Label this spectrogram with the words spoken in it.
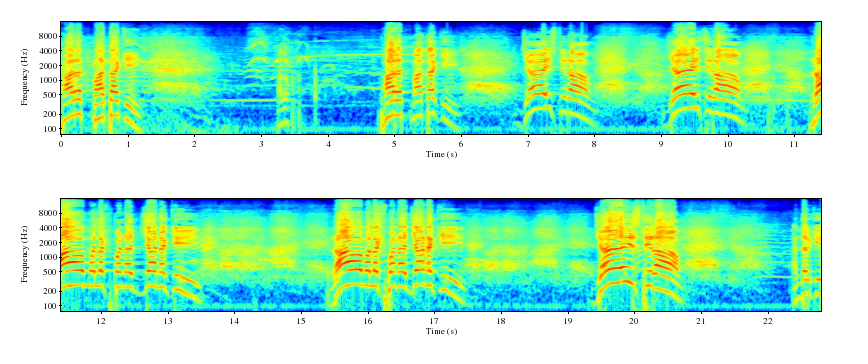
భారత్ మాతా की हेलो भारत माता की जय श्री राम जय श्री राम राम लक्ष्मण जानकी राम लक्ष्मण जानकी జై శ్రీరామ్ అందరికీ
